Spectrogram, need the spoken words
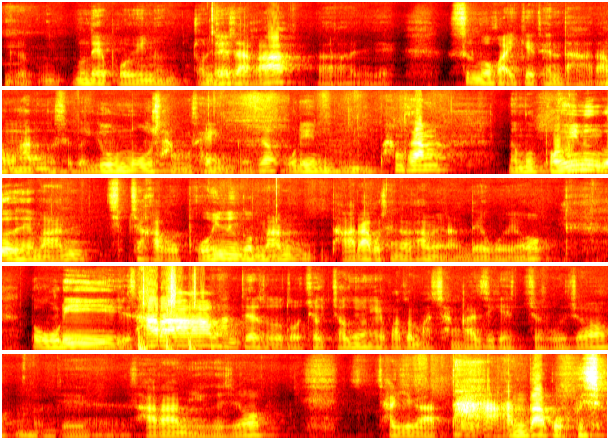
그 눈에 보이는 존재자가 아, 이제 쓸모가 있게 된다라고 음. 하는 것을 그 유무상생, 그죠? 우린 항상 너무 보이는 것에만 집착하고 보이는 것만 다라고 생각하면 안 되고요. 또 우리 사람한테서도 적- 적용해 봐도 마찬가지겠죠, 그죠? 이제 사람이 그죠? 자기가 다 안다고 그죠?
